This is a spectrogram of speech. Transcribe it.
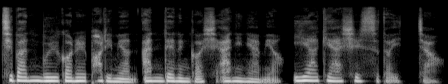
집안 물건을 버리면 안 되는 것이 아니냐며 이야기하실 수도 있죠.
